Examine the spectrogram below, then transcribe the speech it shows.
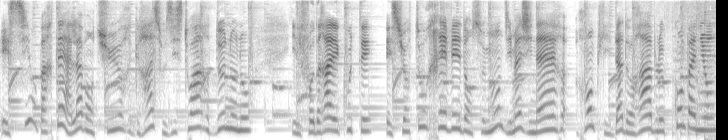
Et si on partait à l'aventure grâce aux histoires de Nono? Il faudra écouter et surtout rêver dans ce monde imaginaire rempli d'adorables compagnons.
